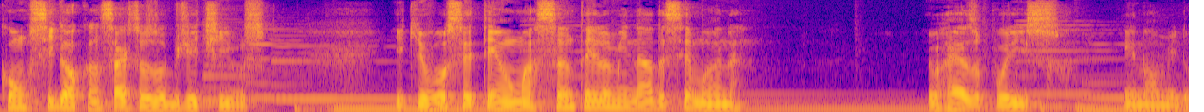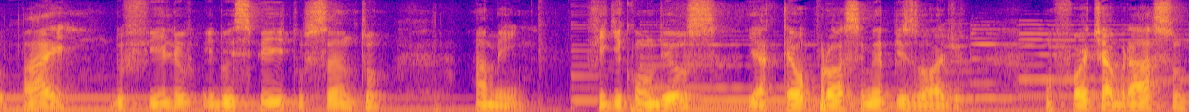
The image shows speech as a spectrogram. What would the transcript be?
consiga alcançar seus objetivos e que você tenha uma santa e iluminada semana. Eu rezo por isso, em nome do Pai, do Filho e do Espírito Santo. Amém. Fique com Deus e até o próximo episódio. Um forte abraço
